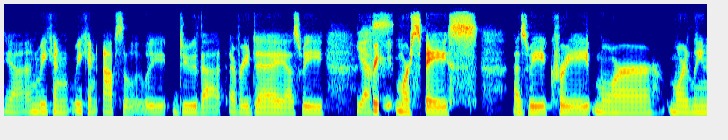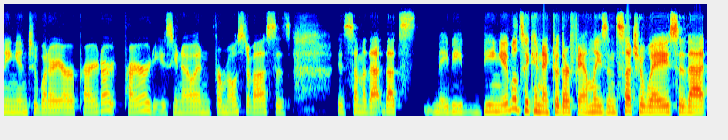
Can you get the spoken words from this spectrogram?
yeah and we can we can absolutely do that every day as we yes. create more space as we create more more leaning into what are our prior- priorities you know and for most of us is is some of that that's maybe being able to connect with our families in such a way so that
